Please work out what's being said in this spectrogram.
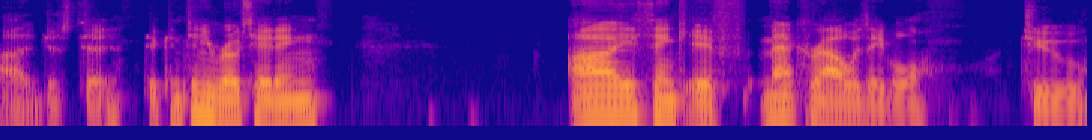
uh, just to to continue rotating. I think if Matt Corral was able to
